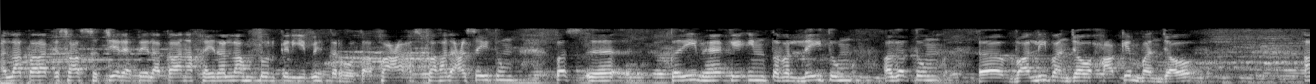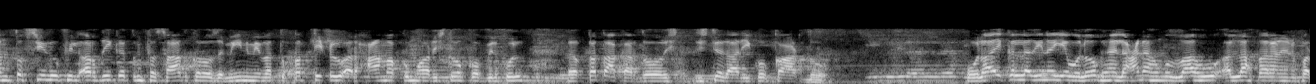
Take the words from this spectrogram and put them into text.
اللہ تعالیٰ کے ساتھ سچے رہتے لکانا خیر اللہ تو ان کے لیے بہتر ہوتا۔ فہل عصی تم بس قریب ہے کہ ان طولی تم اگر تم والی بن جاؤ، حاکم بن جاؤ ان تفصیل فی الارضی کہ تم فساد کرو زمین میں، وتقطعوا ارحامکم اور رشتوں کو بالکل قطع کر دو، رشتہ داری کو کاٹ دو۔ اولائک الذین یہ وہ لوگ ہیں، لعنہم اللہ اللہ تعالیٰ نے ان پر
